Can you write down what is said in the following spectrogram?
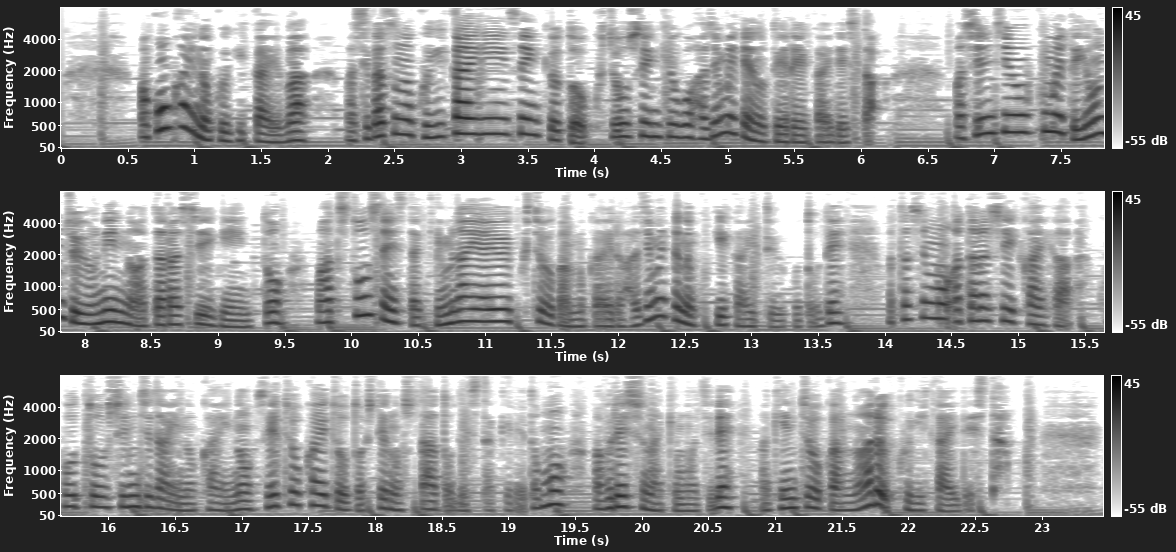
まあ今回の区議会は、4月の区議会議員選挙と区長選挙後初めての定例会でした。まあ、新人を含めて44人の新しい議員と、まあ、初当選した木村弥生区長が迎える初めての区議会ということで、私も新しい会派、高等新時代の会の政調会長としてのスタートでしたけれども、まあ、フレッシュな気持ちで、ま緊張感のある区議会でした。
